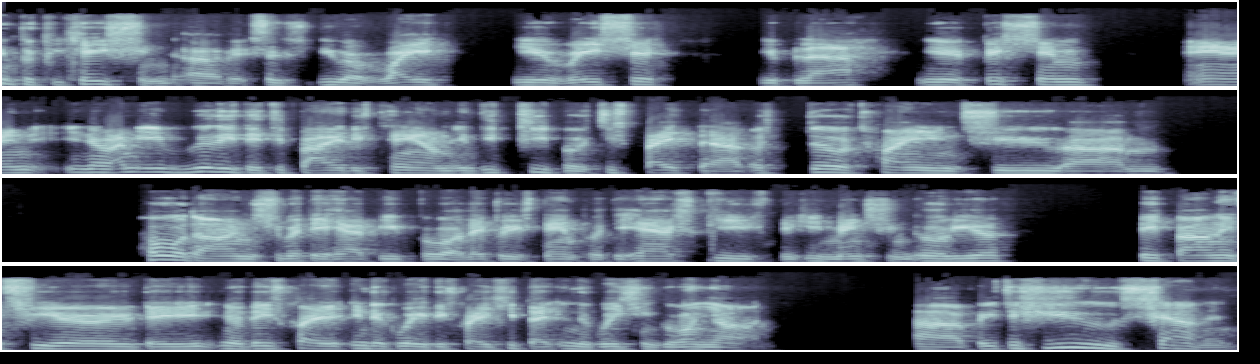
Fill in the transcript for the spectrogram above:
simplification of it. So you are white, you're racist, you're black, you're Christian. And, you know, I mean, really they divide the town and these people, despite that, are still trying to um, hold on to what they had before. Like, for example, the Ashby's that he mentioned earlier, they volunteer, they, you know, they try to integrate, they try to keep that integration going on. Uh, but it's a huge challenge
